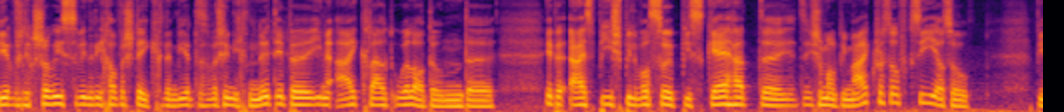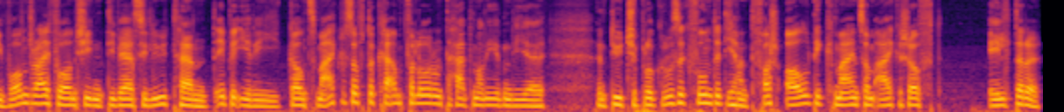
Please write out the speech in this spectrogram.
wird wahrscheinlich schon wissen, wie er ihn verstecken kann, dann wird das wahrscheinlich nicht eben in eine iCloud hochladen und äh, eben ein Beispiel, was so etwas gegeben hat, äh, das war mal bei Microsoft gewesen, also bei OneDrive, wo anscheinend diverse Leute haben eben ihre ganzen Microsoft-Account verloren und da hat mal irgendwie äh, ein deutscher Blog herausgefunden, die haben fast all die gemeinsame Eigenschaft Ältere.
